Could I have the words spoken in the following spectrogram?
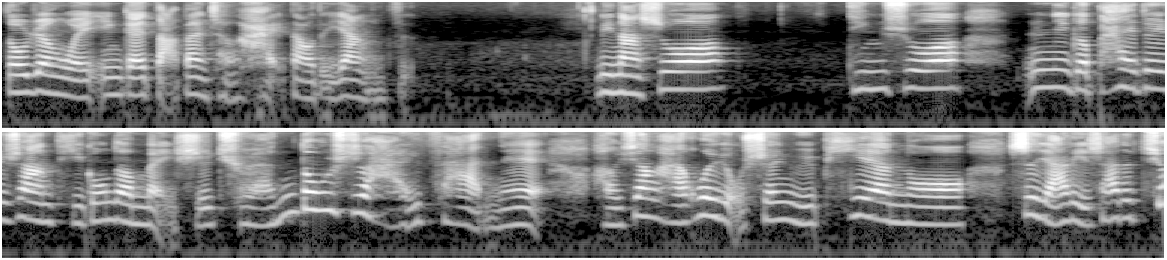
都认为应该打扮成海盗的样子。丽娜说：“听说。”那个派对上提供的美食全都是海产呢，好像还会有生鱼片哦，是亚里莎的舅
